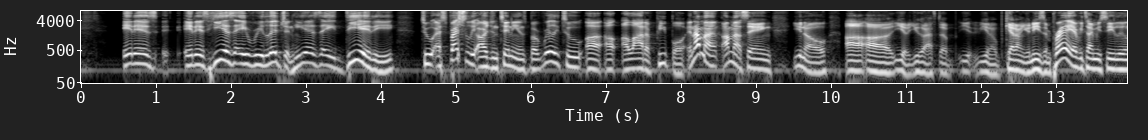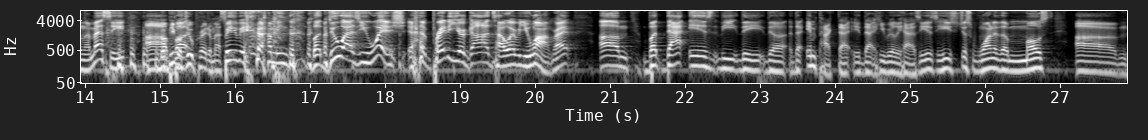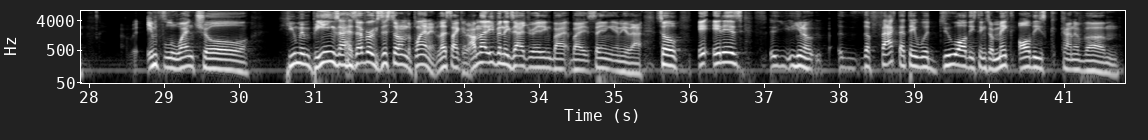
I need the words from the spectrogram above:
It is, it is. He is a religion. He is a deity to especially Argentinians, but really to uh, a, a lot of people. And I'm not, I'm not saying you know, uh, uh, you know, you have to, you, you know, get on your knees and pray every time you see Lionel Messi. Uh, But people do pray to Messi. I mean, but do as you wish. Pray to your gods however you want, right? Um, but that is the the the the impact that that he really has. He is he's just one of the most um, influential human beings that has ever existed on the planet. Let's like I'm not even exaggerating by by saying any of that. So it, it is you know the fact that they would do all these things or make all these kind of um,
